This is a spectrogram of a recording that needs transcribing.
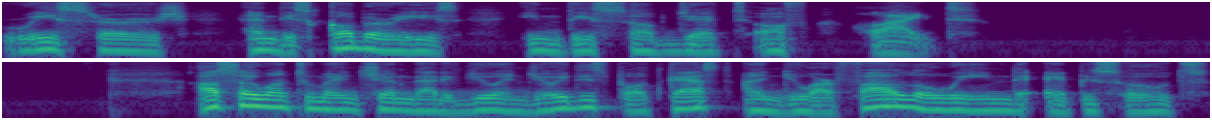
research, and discoveries in this subject of light. Also, I want to mention that if you enjoy this podcast and you are following the episodes,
